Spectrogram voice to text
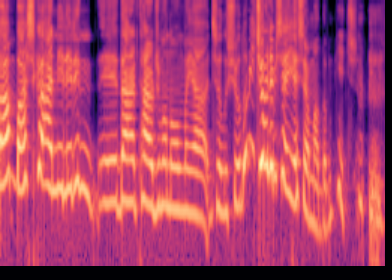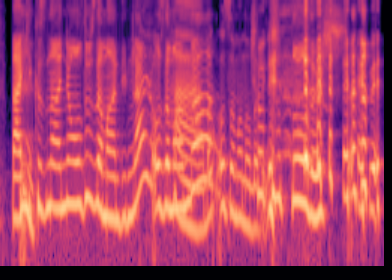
Ben başka annelerin e, der tercüman olmaya çalışıyordum. Hiç öyle bir şey yaşamadım. Hiç. Belki kızın anne olduğu zaman dinler. O zaman ha, da bak, o zaman olabilir. çok mutlu olur. evet.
